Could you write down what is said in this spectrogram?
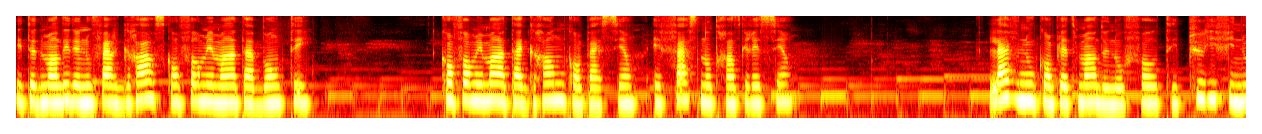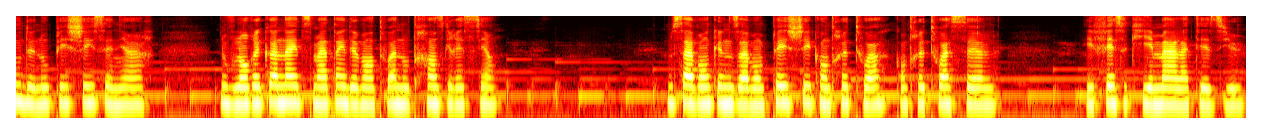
et te demander de nous faire grâce conformément à ta bonté, conformément à ta grande compassion. Efface nos transgressions. Lave-nous complètement de nos fautes et purifie-nous de nos péchés, Seigneur. Nous voulons reconnaître ce matin devant toi nos transgressions. Nous savons que nous avons péché contre toi, contre toi seul, et fait ce qui est mal à tes yeux.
